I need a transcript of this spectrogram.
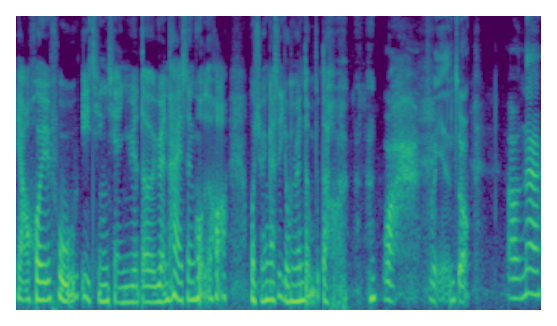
要恢复疫情前约的原态生活的话，我觉得应该是永远等不到。哇，这么严重！好，那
